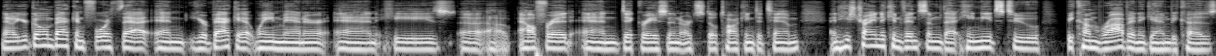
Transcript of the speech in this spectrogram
Now you're going back and forth that, and you're back at Wayne Manor, and he's uh, uh, Alfred and Dick Grayson are still talking to Tim, and he's trying to convince him that he needs to become Robin again because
